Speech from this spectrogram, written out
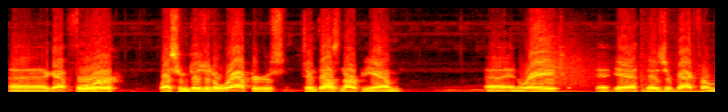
Uh, I got four Western Digital Raptors, ten thousand RPM, uh, in RAID. Uh, yeah, those are back from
